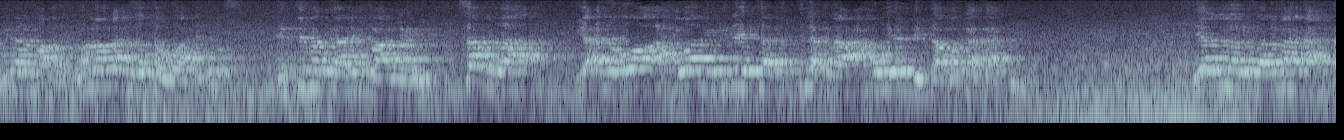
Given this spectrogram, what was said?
من المغرب. ولو لحظة واحدة بس. انت ما تعرف معنا سبرة يعني هو أحوالي هنا يتبت لك راعه يلي تابكا يلا الفرما تحت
